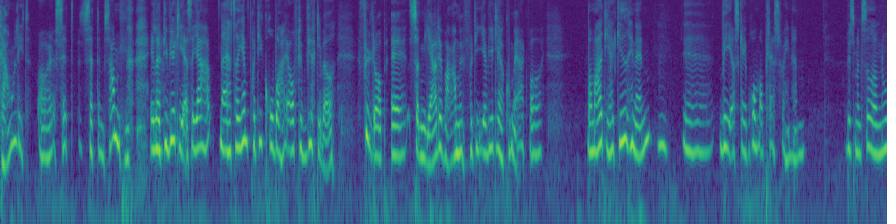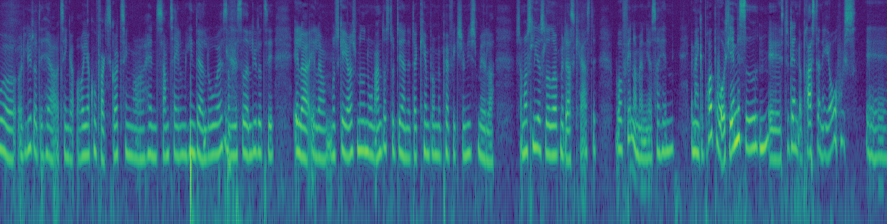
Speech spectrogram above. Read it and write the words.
gavnligt at sætte, sætte dem sammen. Eller de virkelig, altså jeg når jeg har taget hjem fra de grupper, har jeg ofte virkelig været fyldt op af sådan hjertevarme, fordi jeg virkelig har kunne mærke, hvor, hvor meget de har givet hinanden Mm. øh, ved at skabe rum og plads for hinanden. Hvis man sidder nu og, og lytter det her og tænker, åh, jeg kunne faktisk godt tænke mig at have en samtale med hende der Loa, som jeg sidder og lytter til, eller, eller måske også møde nogle andre studerende, der kæmper med perfektionisme, eller som også lige har slået op med deres kæreste. Hvor finder man jer så henne? Ja, man kan prøve på vores hjemmeside, Mm. mm. øh, Studenterpræsterne i Aarhus. Øh,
